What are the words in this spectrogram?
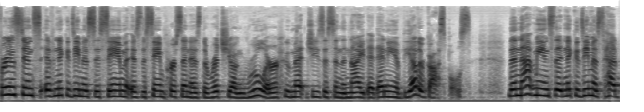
For instance, if Nicodemus is same is the same person as the rich young ruler who met Jesus in the night at any of the other gospels, then that means that Nicodemus had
